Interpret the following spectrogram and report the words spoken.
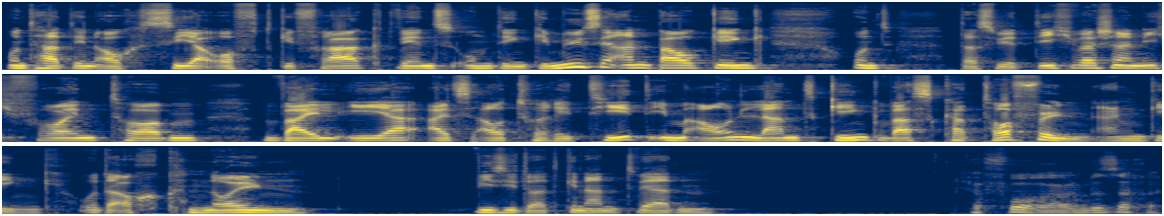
und hat ihn auch sehr oft gefragt, wenn es um den Gemüseanbau ging. Und das wird dich wahrscheinlich freuen, Torben, weil er als Autorität im Auenland ging, was Kartoffeln anging oder auch Knollen, wie sie dort genannt werden. Hervorragende Sache.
